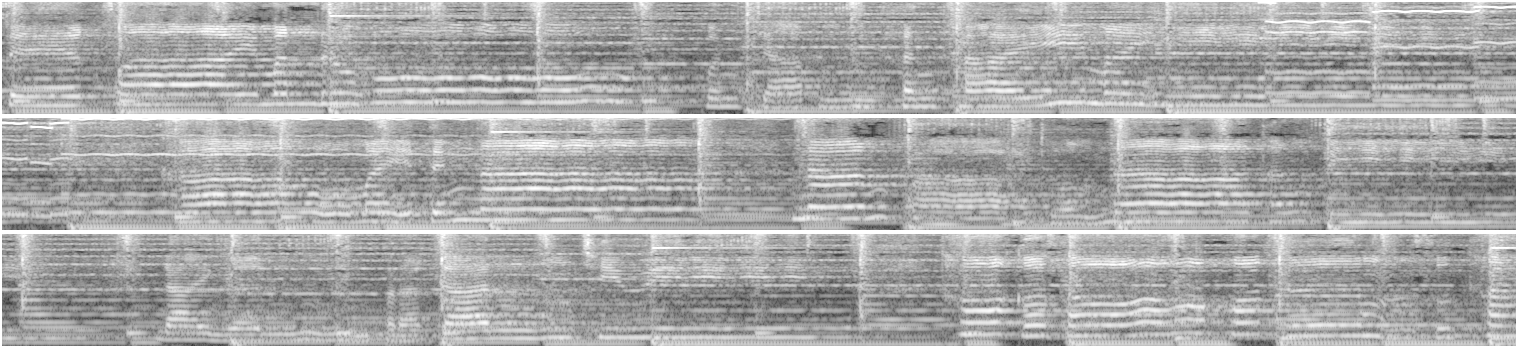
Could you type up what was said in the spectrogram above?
แต่ควายมันรู้ คนจับคันไทยไม่มีข้าวไม่เต็มนาน้ำป่าท่วมนาทั้งปี ได้เงินประกันชีวิตทกสพอเทอมสุดท้าย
